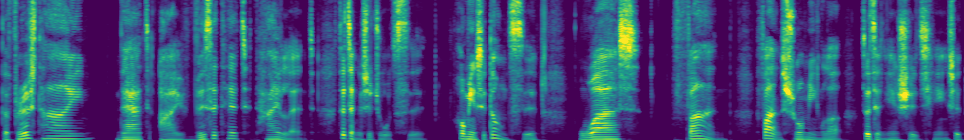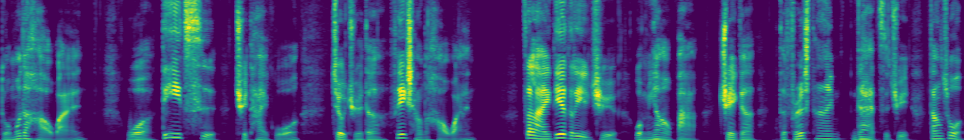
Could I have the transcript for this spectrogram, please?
The first time that I visited Thailand，这整个是主词，后面是动词，was fun。 饭说明了这整件事情是多么的好玩。我第一次去泰国就觉得非常的好玩。再来第二个例句，我们要把这个 the first time that 子句当做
